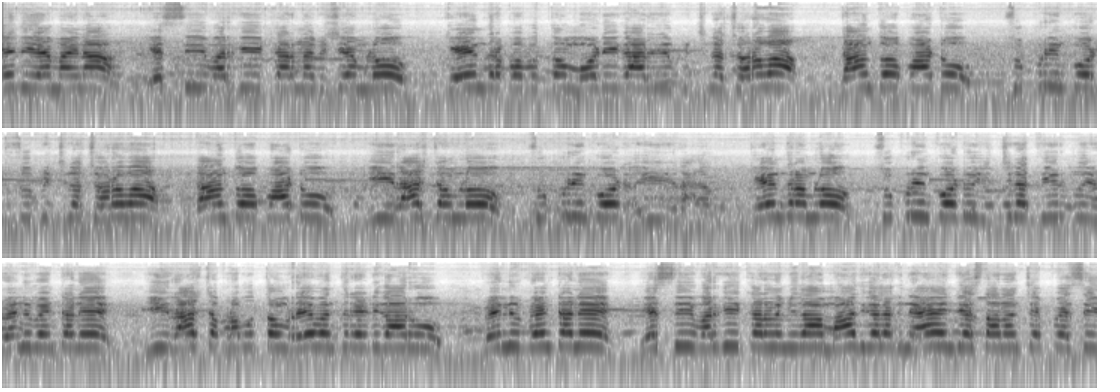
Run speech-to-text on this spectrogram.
ఏది ఏమైనా ఎస్సీ వర్గీకరణ విషయంలో కేంద్ర ప్రభుత్వం మోడీ గారు చూపించిన చొరవ దాంతోపాటు సుప్రీంకోర్టు చూపించిన చొరవ దాంతోపాటు ఈ రాష్ట్రంలో సుప్రీంకోర్టు ఈ కేంద్రంలో సుప్రీంకోర్టు ఇచ్చిన తీర్పు వెను వెంటనే ఈ రాష్ట్ర ప్రభుత్వం రేవంత్ రెడ్డి గారు వెను వెంటనే ఎస్సీ వర్గీకరణ మీద మాదిగలకు న్యాయం చేస్తానని చెప్పేసి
